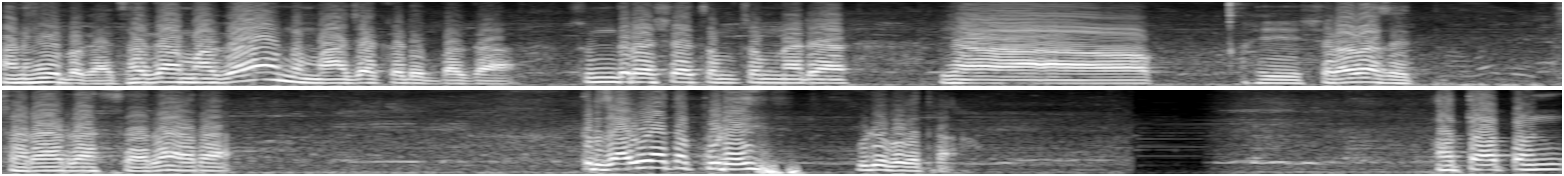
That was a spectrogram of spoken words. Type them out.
आणि हे बघा झगा मागा न माझ्याकडे बघा. सुंदर अशा चमचमणाऱ्या ह्या हे शराराच आहेत. शरारा सरारा तर जाऊया आता पुढे. व्हिडिओ बघत राहा. आता आपण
